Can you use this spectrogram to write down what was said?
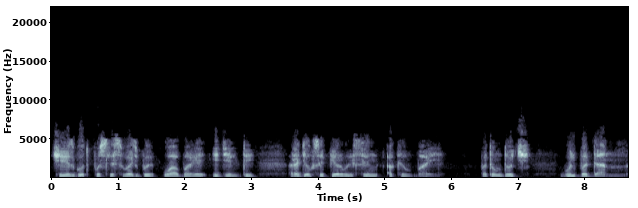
Через год после свадьбы у Абая и Дельды родился первый сын Акылбай, потом дочь Гульбадан.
